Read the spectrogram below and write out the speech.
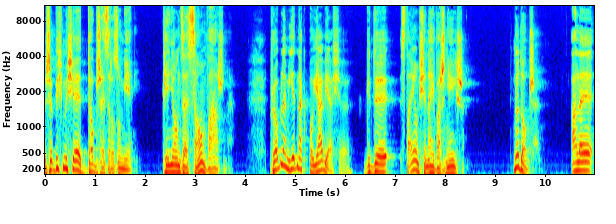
Żebyśmy się dobrze zrozumieli. Pieniądze są ważne. Problem jednak pojawia się, gdy stają się najważniejsze. No dobrze, ale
